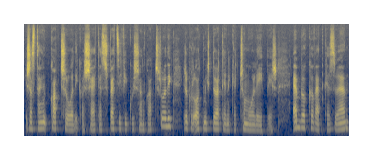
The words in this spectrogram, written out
és aztán kapcsolódik a sejthez, specifikusan kapcsolódik, és akkor ott még történik egy csomó lépés. Ebből következően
